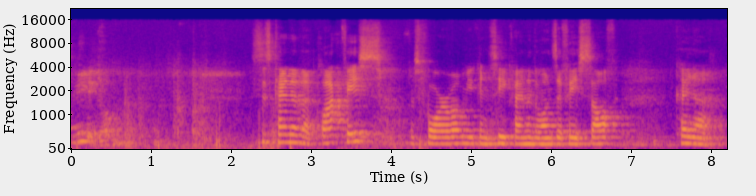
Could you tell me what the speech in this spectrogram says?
there you go. This is kind of the clock face. There's four of them. You can see kind of the ones that face south, kind of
